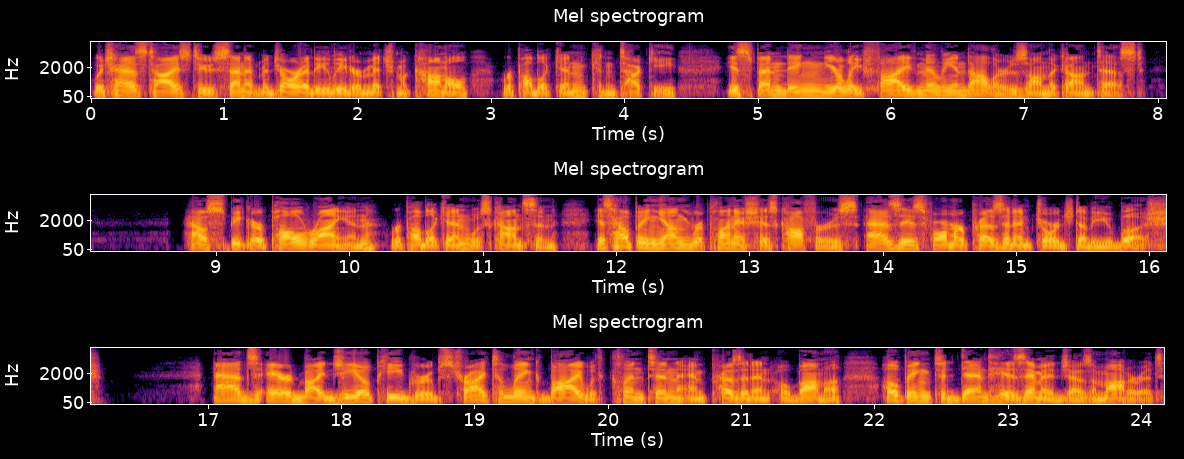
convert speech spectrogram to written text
which has ties to Senate Majority Leader Mitch McConnell, Republican, Kentucky, is spending nearly $5 million on the contest. House Speaker Paul Ryan, Republican, Wisconsin, is helping Young replenish his coffers, as is former President George W. Bush. Ads aired by GOP groups try to link Bayh with Clinton and President Obama, hoping to dent his image as a moderate.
